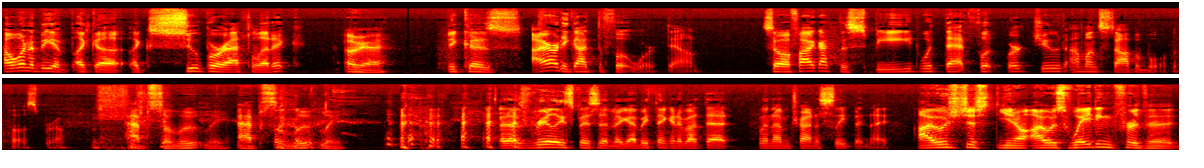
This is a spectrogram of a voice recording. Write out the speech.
I want to be a like a like super athletic Okay. because I already got the footwork down. So if I got the speed with that footwork, Jude, I'm unstoppable at the post, bro. Absolutely. Absolutely. But I was really specific. I'd be thinking about that when I'm trying to sleep at night. I was just, you know, I was waiting for the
